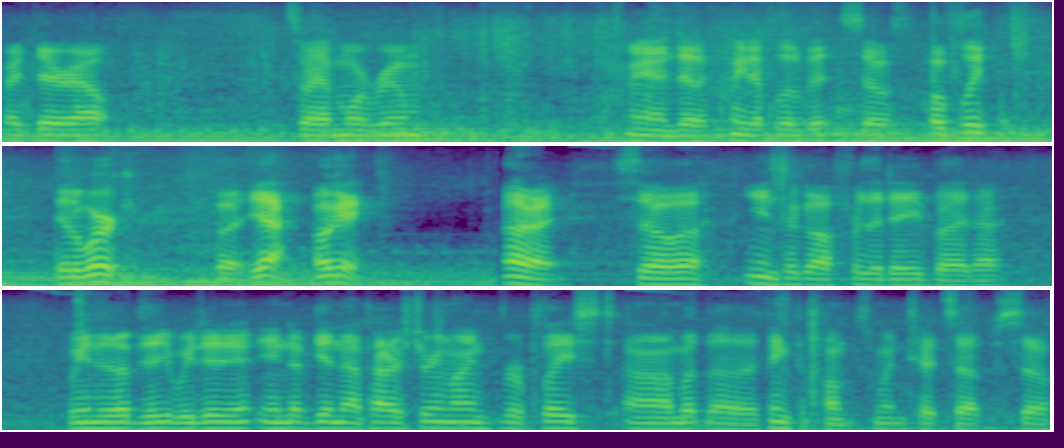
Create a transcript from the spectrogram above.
right there out so I have more room and uh, clean up a little bit so hopefully it'll work. But yeah okay. All right so uh, Ian took off for the day but uh, we ended up we did end up getting that power steering line replaced um, but the, I think the pumps went tits up so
